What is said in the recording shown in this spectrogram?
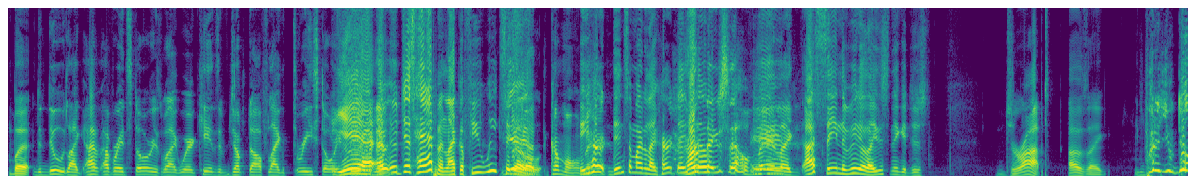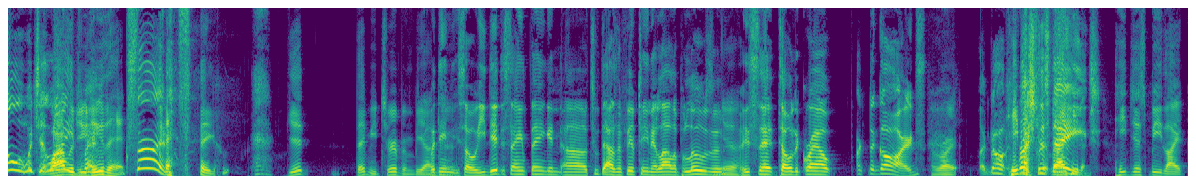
But the dude, like I've, I've read stories like where kids have jumped off like three stories. yeah, it, just happened like a few weeks ago. Yeah, come on, he man. hurt. Didn't somebody like hurt themselves? hurt themselves? themselves, Yeah, man. like I seen the video. Like this nigga just dropped. I was like, what are you doing with your Why life? Why would you man? do that? son? like, get they be tripping, be out But then, there. so he did the same thing in uh, 2015 at Lollapalooza. Yeah. He said, told the crowd, "Fuck the guards, right. Like, don't He rush the stage. like, he- stage." he, just be like,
